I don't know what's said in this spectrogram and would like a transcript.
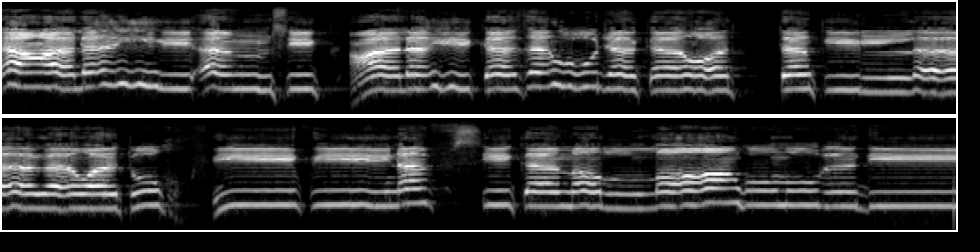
عليه أمسك عليك زوجك واتق الله وتخفي في نفسك ما الله مبديه.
